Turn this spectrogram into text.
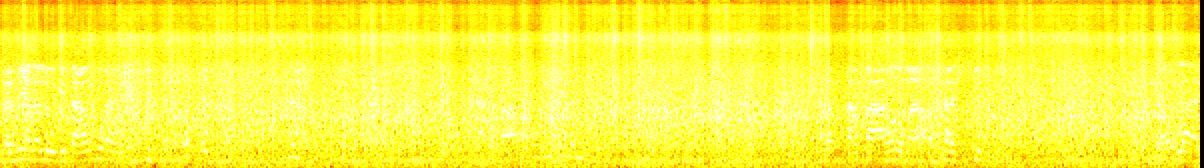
Alam niya kalugi tao mo, ano eh. Ang trabaho, mga kapatid. Maulan.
